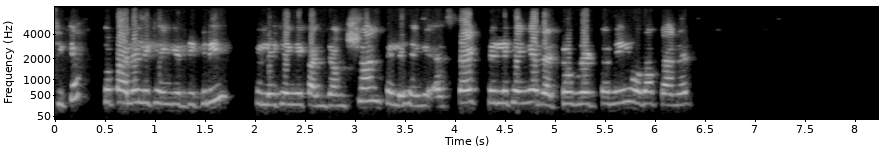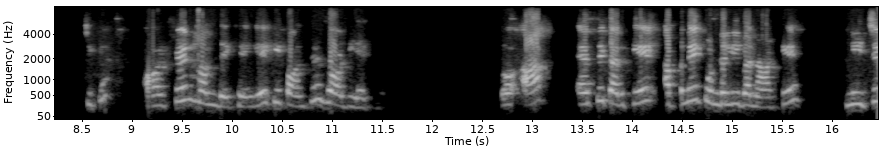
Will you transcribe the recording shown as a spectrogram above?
ठीक है? तो पहले लिखेंगे डिग्री फिर लिखेंगे कंजंक्शन फिर लिखेंगे एस्पेक्ट फिर लिखेंगे रेट्रोग्रेड तो नहीं होगा प्लैनेट ठीक है? और फिर हम देखेंगे कि कौन से जॉडियक है। तो आप ऐसे करके अपने कुंडली बना के नीचे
